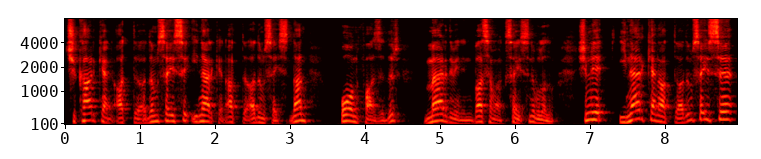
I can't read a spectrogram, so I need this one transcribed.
çıkarken attığı adım sayısı inerken attığı adım sayısından 10 fazladır. Merdivenin basamak sayısını bulalım. Şimdi inerken attığı adım sayısı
